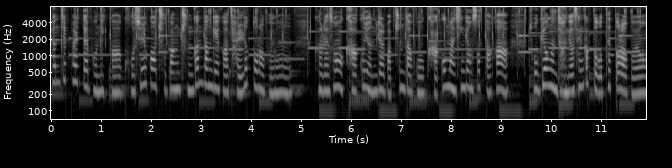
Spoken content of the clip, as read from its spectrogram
편집할 때 보니까 거실과 주방 중간 단계가 잘렸더라고요. 그래서 가구 연결 맞춘다고 가구만 신경 썼다가 조경은 전혀 생각도 못 했더라고요.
